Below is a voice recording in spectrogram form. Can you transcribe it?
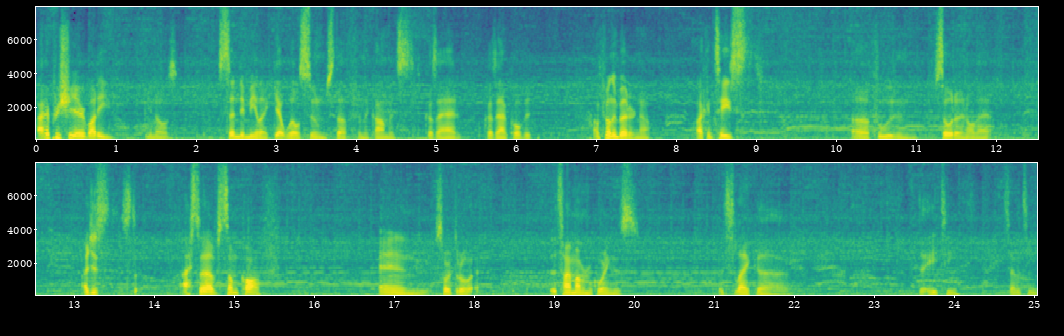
I appreciate everybody, you know, sending me like get well soon stuff in the comments because I had because I have COVID. I'm feeling better now. I can taste uh, food and soda and all that. I just st I still have some cough and sore throat. The time I'm recording this, it's like uh, the 18th, 17th,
